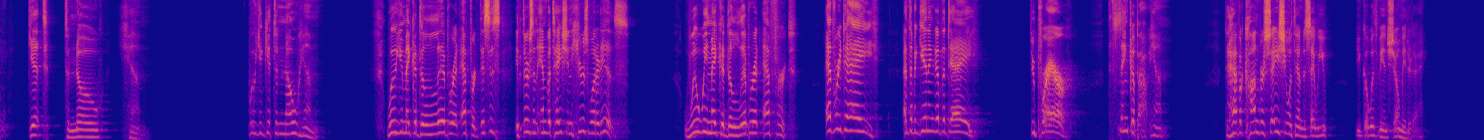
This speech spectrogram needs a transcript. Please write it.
get to know Him? Will you get to know Him? Will you make a deliberate effort? This is, if there's an invitation, here's what it is Will we make a deliberate effort every day at the beginning of the day through prayer to think about Him, to have a conversation with Him, to say, Will you, you go with me and show me today?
